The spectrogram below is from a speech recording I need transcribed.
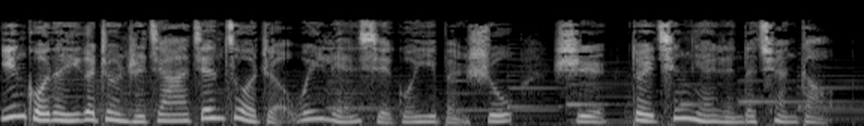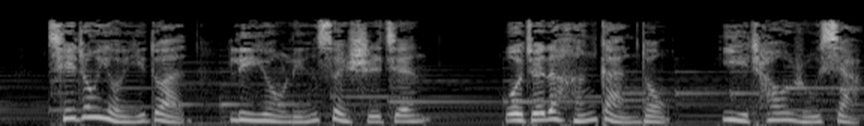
英国的一个政治家兼作者威廉写过一本书，是对青年人的劝告，其中有一段利用零碎时间，我觉得很感动。一抄如下：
